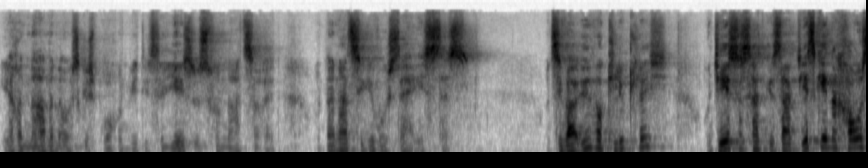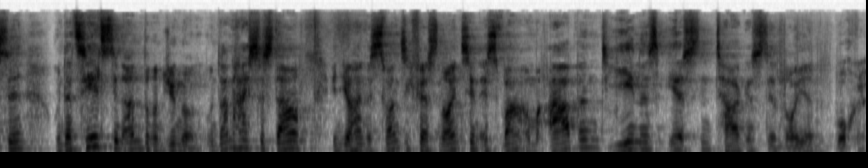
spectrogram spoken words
ihren Namen ausgesprochen wie dieser Jesus von Nazareth. Und dann hat sie gewusst, er ist es. Und sie war überglücklich und Jesus hat gesagt, jetzt geh nach Hause und erzähl es den anderen Jüngern. Und dann heißt es da in Johannes 20, Vers 19, es war am Abend jenes ersten Tages der neuen Woche.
